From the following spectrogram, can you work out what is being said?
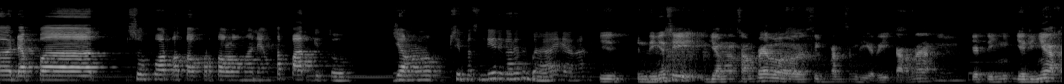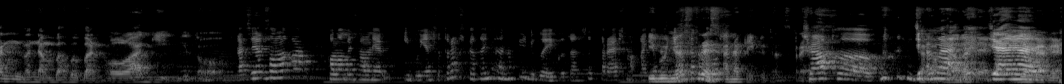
eh, dapet support atau pertolongan yang tepat gitu jangan lo simpen sendiri karena itu bahaya kan I- intinya sih jangan sampai lo simpan sendiri karena jadinya jadinya akan menambah beban lo lagi gitu Hmm, kasihan soalnya kan kalau misalnya ibunya stres katanya anaknya juga ikutan stres makanya ibunya stres anaknya ikutan stres cakep jangan banget ya. jangan ya.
